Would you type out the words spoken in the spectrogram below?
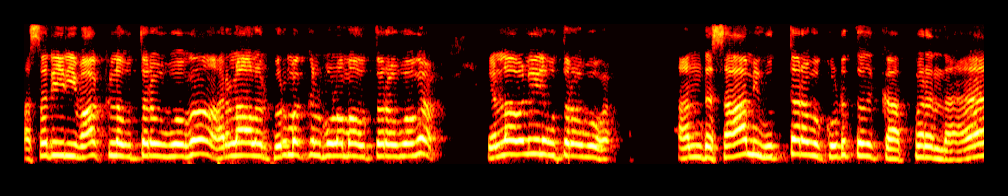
அசரீரி வாக்குல உத்தரவு போகும். அருளாளர் பெருமக்கள் மூலமா உத்தரவு போகும். எல்லா வழியிலும் உத்தரவு போகும். அந்த சாமி உத்தரவு கொடுத்ததுக்கு அப்புறம்தான்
